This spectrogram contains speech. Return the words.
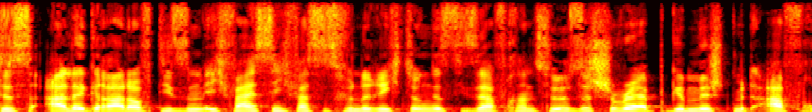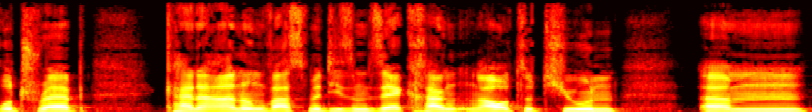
dass alle gerade auf diesem, ich weiß nicht, was das für eine Richtung ist, dieser französische Rap gemischt mit Afro-Trap, keine Ahnung was, mit diesem sehr kranken Autotune, ähm,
